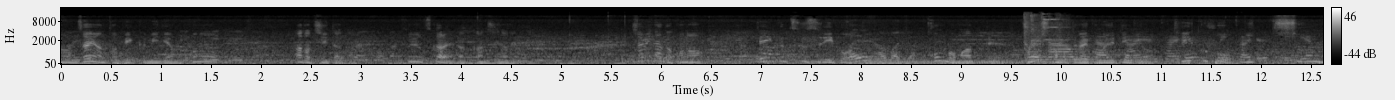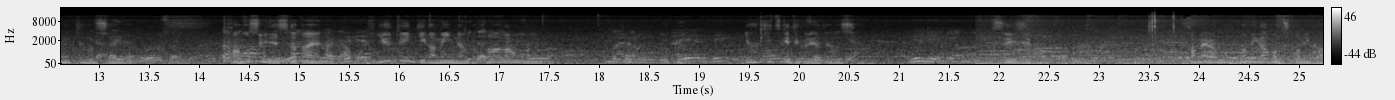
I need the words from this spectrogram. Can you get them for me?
のジャイアントビッグミディアムこのあとチーターか。その4つから選ぶ感じになるちなみになんかこのテイク234っていうコンボもあってこれしか持ってないこの UTV がテイク4一緒になってましたね楽しみで仕方ないよね U20 がメインなのか虎がメインなのか。よく焼き付けてくれるって話。追事故カメラのみが持ち込み可能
